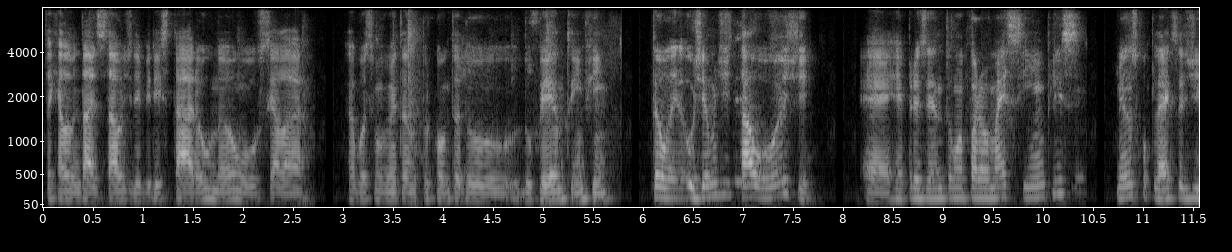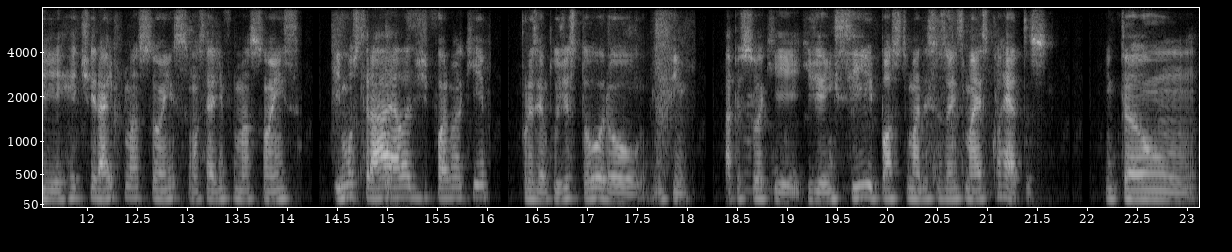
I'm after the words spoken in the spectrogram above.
se aquela unidade está onde deveria estar ou não, ou se ela acabou se movimentando por conta do, do vento, enfim. Então, o gemo digital hoje é, representa uma forma mais simples, menos complexa de retirar informações, uma série de informações, e mostrar ela de forma que, por exemplo, o gestor ou, enfim, a pessoa que, que gerencia possa tomar decisões mais corretas. Então,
